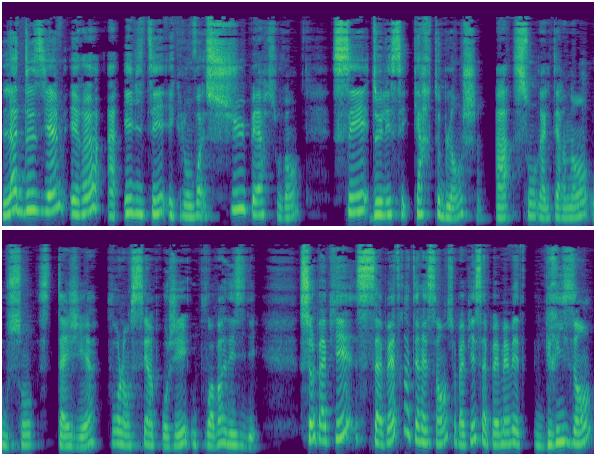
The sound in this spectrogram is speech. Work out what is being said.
La deuxième erreur à éviter et que l'on voit super souvent, c'est de laisser carte blanche à son alternant ou son stagiaire pour lancer un projet ou pour avoir des idées. Sur le papier, ça peut être intéressant. Sur le papier, ça peut même être grisant.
